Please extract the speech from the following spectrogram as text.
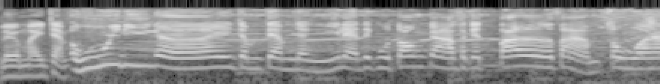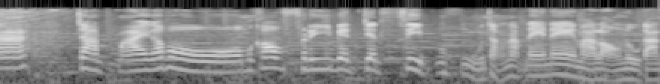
เริ่มไม่แจ่มอุ้ยนี่ไงแจ่มแจ่มอย่างนี้แหละที่กูต้องการ scatter สามตัวนะจัดไปครับผมเข้าฟรี bet เจ็ดสิบโอ้โหจังหนับแน่ๆมาลองดูกัน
